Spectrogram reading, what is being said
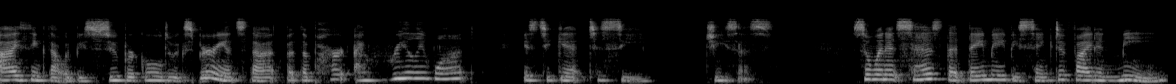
I think that would be super cool to experience that, but the part I really want is to get to see Jesus. So when it says that they may be sanctified in me,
